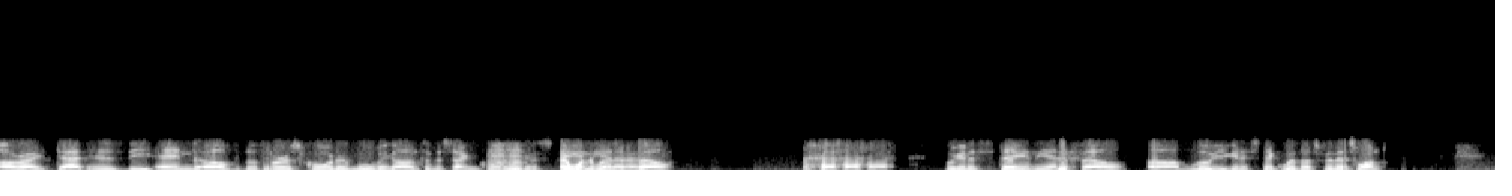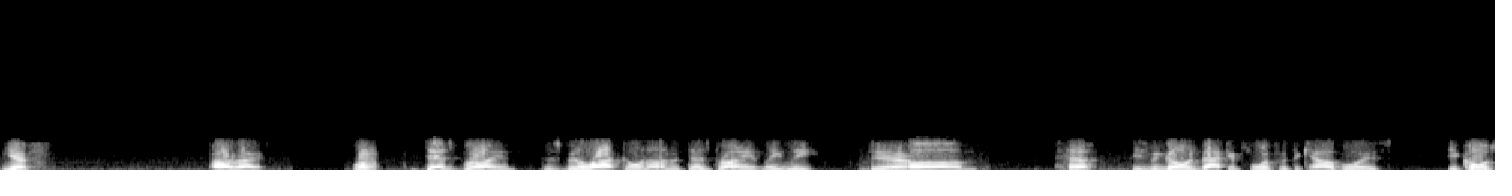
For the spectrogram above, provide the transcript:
All right, that is the end of the first quarter. Moving on to the second quarter, we're going to stay I wonder in the about NFL. we're going to stay in the NFL. Um, Lou, you going to stick with us for this one? Yes. All right. Well, Dez Bryant. There's been a lot going on with Dez Bryant lately. Yeah. Um, he's been going back and forth with the Cowboys. He called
